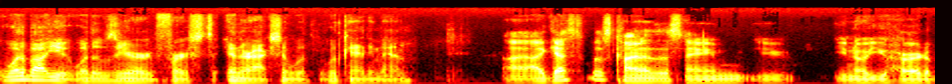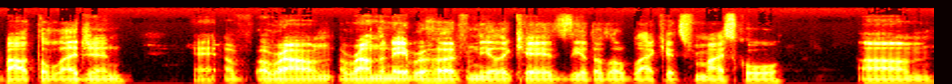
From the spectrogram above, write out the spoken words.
what about you? What was your first interaction with with Candyman? I, I guess it was kind of the same. You you know you heard about the legend eh, around around the neighborhood from the other kids, the other little black kids from my school, um,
